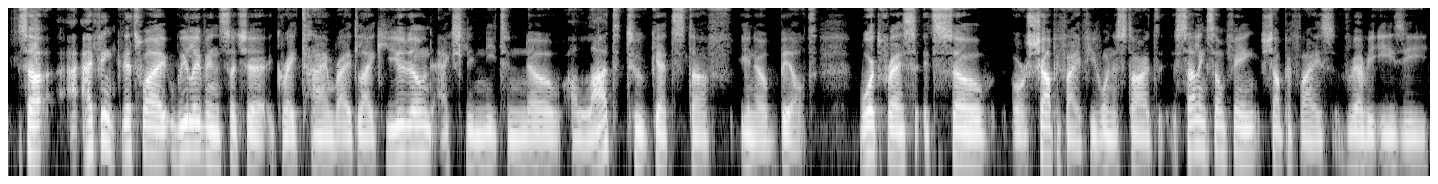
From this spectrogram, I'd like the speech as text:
So I I think that's why we live in such a great time, right? Like you don't actually need to know a lot to get stuff, you know, built. WordPress, it's so, or Shopify, if you want to start selling something, Shopify is very easy.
